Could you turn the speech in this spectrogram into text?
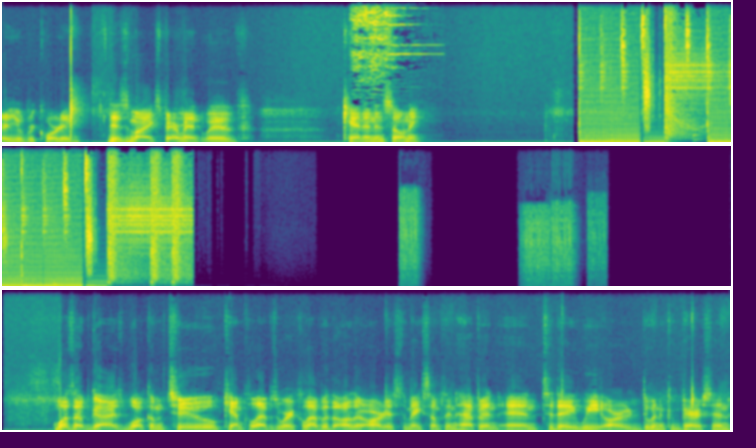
Are you recording? This is my experiment with Canon and Sony. What's up guys? Welcome to Cam Collabs where I collab with other artists to make something happen and today we are doing a comparison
